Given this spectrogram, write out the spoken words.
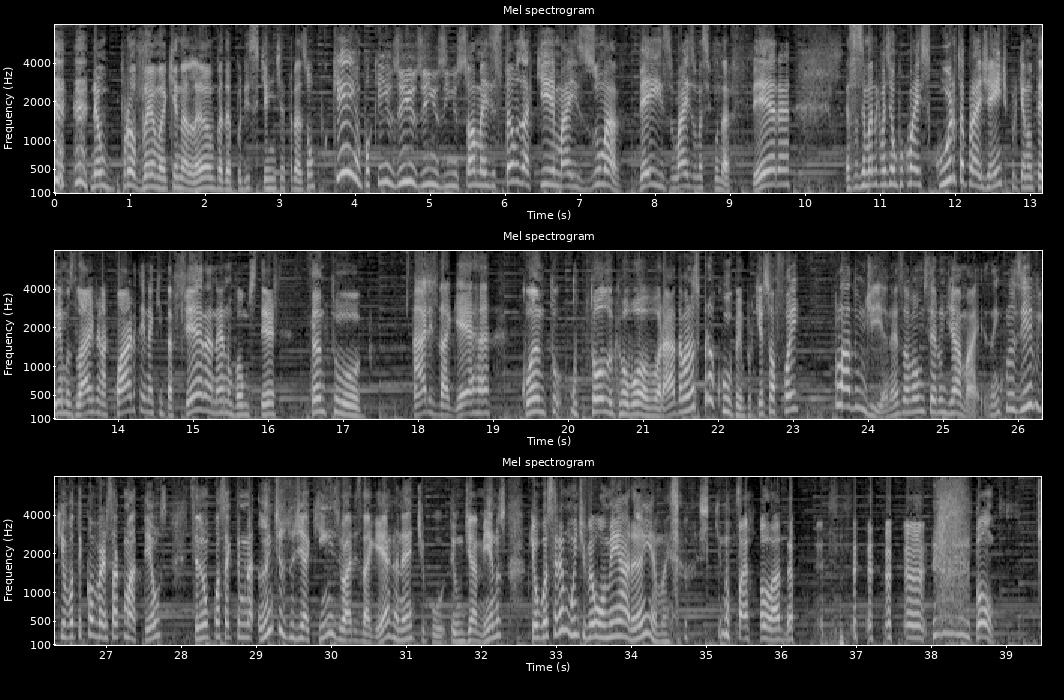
Deu um problema aqui na lâmpada, por isso que a gente atrasou um pouquinho, um pouquinhozinho, zinho, só, mas estamos aqui mais uma vez, mais uma segunda-feira. Essa semana que vai ser um pouco mais curta pra gente, porque não teremos live na quarta e na quinta-feira, né? Não vamos ter tanto Ares da Guerra quanto o tolo que roubou a alvorada, mas não se preocupem, porque só foi pulado um dia, né? Só vamos ter um dia a mais. Inclusive, que eu vou ter que conversar com o Matheus, se ele não consegue terminar antes do dia 15, o Ares da Guerra, né? Tipo, ter um dia a menos, porque eu gostaria muito de ver o Homem-Aranha, mas eu acho que não vai rolar, não. Bom,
